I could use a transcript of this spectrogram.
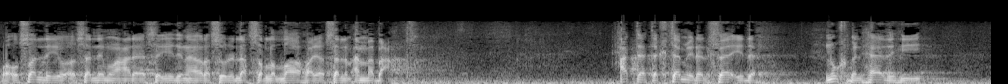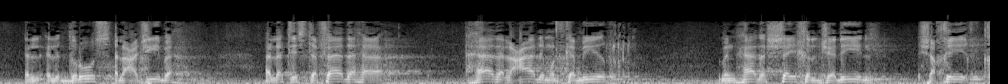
واصلي واسلم على سيدنا رسول الله صلى الله عليه وسلم. اما بعد. حتى تكتمل الفائدة نكمل هذه الدروس العجيبة التي استفادها هذا العالم الكبير من هذا الشيخ الجليل شقيق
